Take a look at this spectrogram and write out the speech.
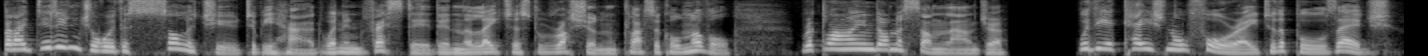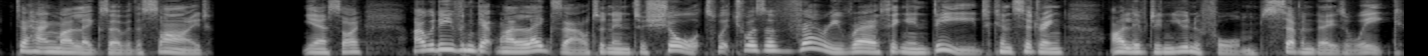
but I did enjoy the solitude to be had when invested in the latest Russian classical novel, reclined on a sun lounger, with the occasional foray to the pool's edge to hang my legs over the side. Yes, I, I would even get my legs out and into shorts, which was a very rare thing indeed, considering I lived in uniform seven days a week.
